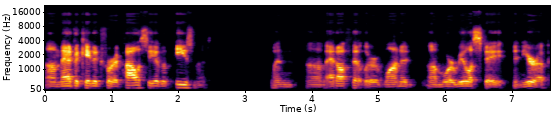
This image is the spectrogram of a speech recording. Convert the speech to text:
um, advocated for a policy of appeasement when um, Adolf Hitler wanted uh, more real estate in Europe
